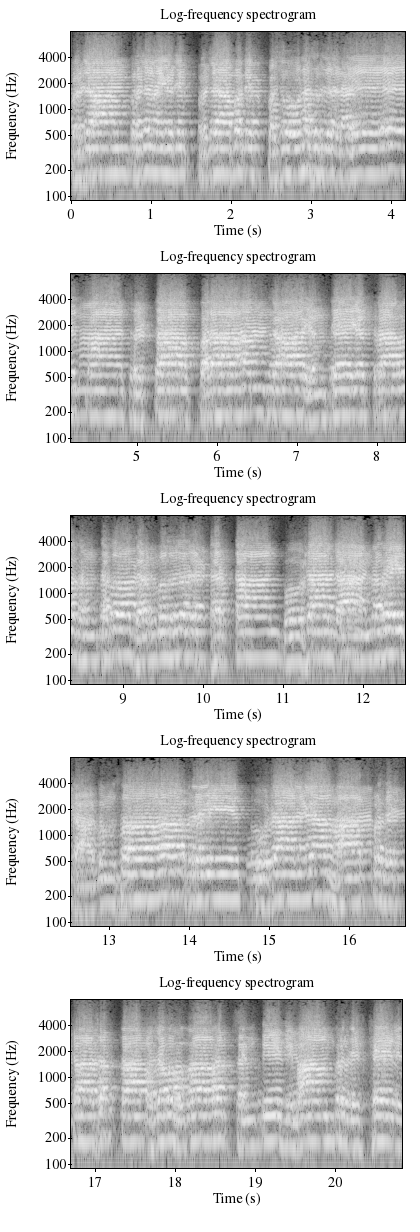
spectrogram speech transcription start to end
प्रजाम् प्रजनयति प्रजापतिः पशो सृजते सृष्टाः परान् गायन्ते यत्रावसन्ततो गर्भसृजष्ठान् पूषाकान् भवेतागुम् साब्रवीत् पूषानयामात् प्रतिष्ठा सत्ता पशवुपावत्सन्ते दिमाम् प्रतिष्ठेति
